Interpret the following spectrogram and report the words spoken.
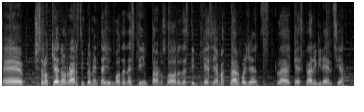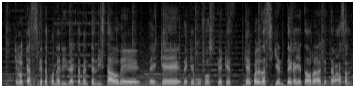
Eh, si se lo quieren ahorrar simplemente hay un mod en Steam para los jugadores de Steam que se llama Clairvoyance que es clarividencia que lo que hace es que te pone directamente el listado de, de qué de qué bufos de qué, cuál es la siguiente galleta dorada que te va a salir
